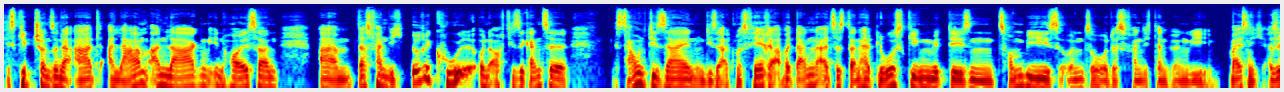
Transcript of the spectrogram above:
Es gibt schon so eine Art Alarmanlagen in Häusern. Ähm, das fand ich irre cool und auch diese ganze Sounddesign und diese Atmosphäre, aber dann, als es dann halt losging mit diesen Zombies und so, das fand ich dann irgendwie, weiß nicht, also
